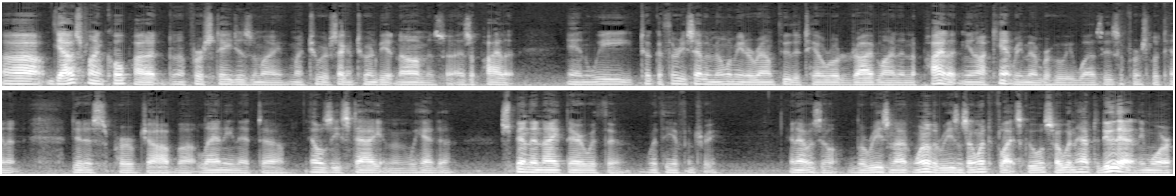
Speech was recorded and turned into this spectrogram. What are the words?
Uh, yeah, I was flying co-pilot in the first stages of my, my tour, second tour in Vietnam as, as a pilot and we took a 37 millimeter round through the tail rotor drive line. And the pilot, you know, I can't remember who he was. He's a first lieutenant. Did a superb job uh, landing at uh, LZ Stallion, and we had to spend the night there with the with the infantry. And that was the, the reason I, one of the reasons I went to flight school, so I wouldn't have to do that anymore.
